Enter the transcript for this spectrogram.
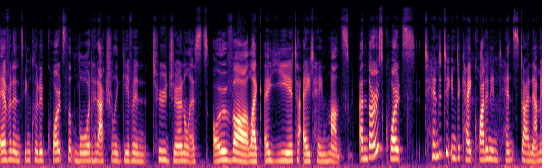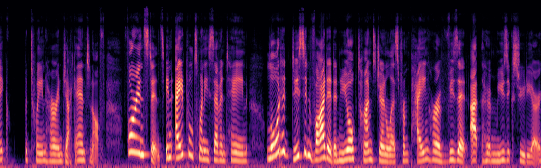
evidence included quotes that Lorde had actually given to journalists over like a year to 18 months. And those quotes tended to indicate quite an intense dynamic between her and Jack Antonoff. For instance, in April 2017, Lorde had disinvited a New York Times journalist from paying her a visit at her music studio.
